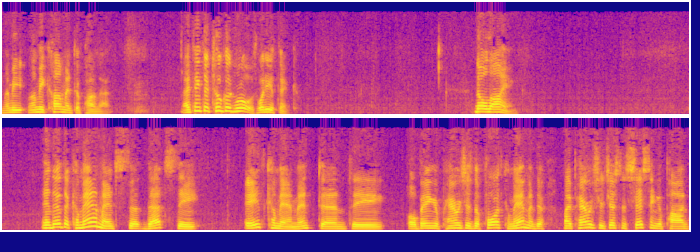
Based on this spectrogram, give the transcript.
Let me, let me comment upon that. I think they're two good rules. What do you think? No lying. And they're the commandments. That, that's the eighth commandment, and the obeying your parents is the fourth commandment. They're, my parents are just insisting upon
